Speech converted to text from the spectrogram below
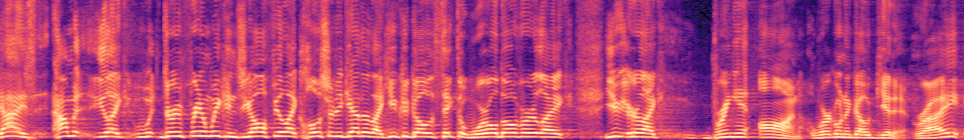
Guys, how many, like, w- during Freedom Weekends, you all feel like closer together? Like, you could go take the world over? Like, you, you're like, bring it on. We're gonna go get it, right?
